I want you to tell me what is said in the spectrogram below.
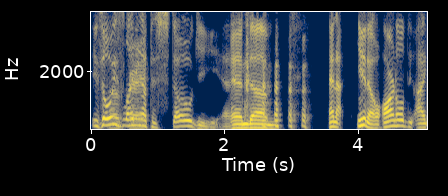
He's always lighting great. up his stogie. And um and uh, you know, Arnold, I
